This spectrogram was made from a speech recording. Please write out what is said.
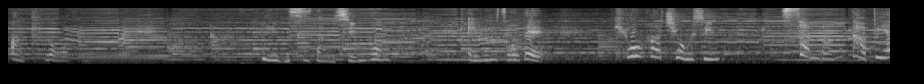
阿强，你唔是担心哦，因为做得强下强心，三忙大病，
